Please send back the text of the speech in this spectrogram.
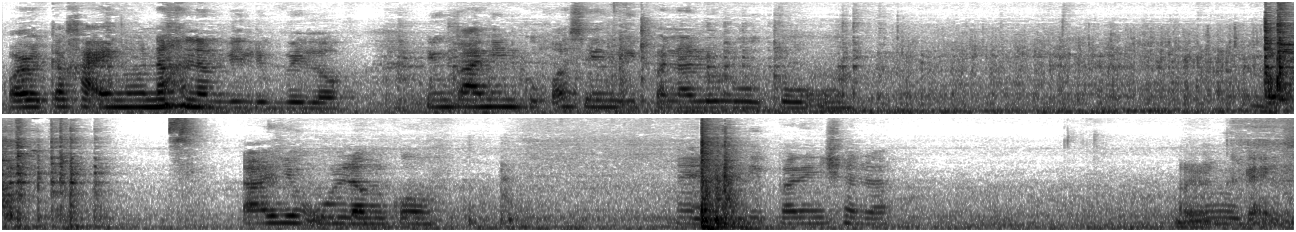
Or kakain muna ng bilo-bilo. Yung kanin ko kasi hindi pa naluluto. Tapos yung ulam ko. Ayan, hindi pa rin siya la. Ayun guys.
